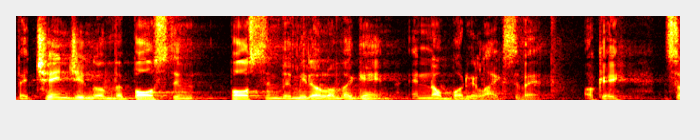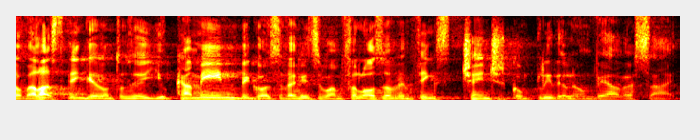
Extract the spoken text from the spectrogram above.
the changing of the post post in the middle of a game, and nobody likes that, okay? So the last thing I want to say, you come in because there is one philosophy and things change completely on the other side.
